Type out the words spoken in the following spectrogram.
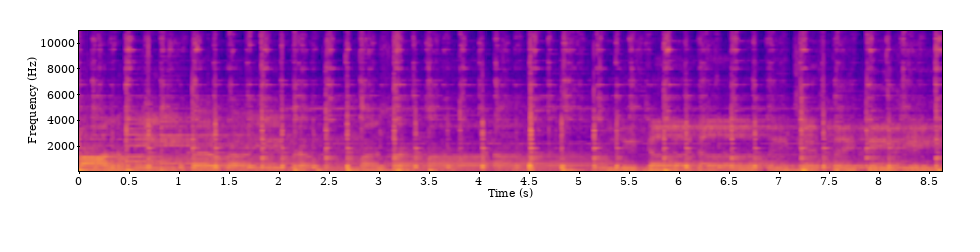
વાલ્મીક ભય બ્રહ્મ સમાના ઉલટા નામ જપત જે જાના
